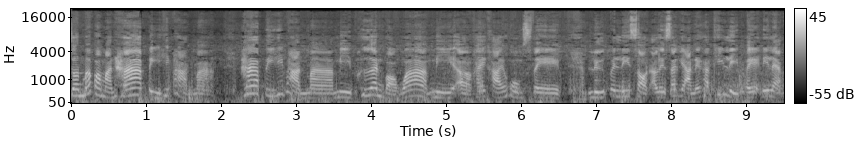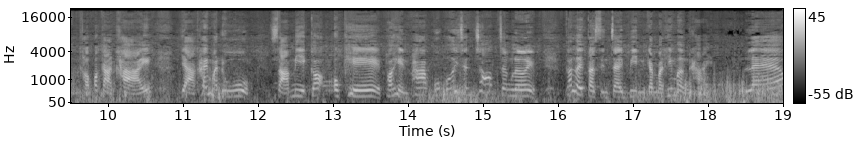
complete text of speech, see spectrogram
จนเมื่อประมาณ 5 ปีที่ผ่านมา 5 ปีที่ผ่านมามีเพื่อนบอกว่ามีคล้ายๆโฮมสเตย์หรือเป็นรีสอร์ทอะไรสักอย่างเนี่ยค่ะ ที่หลีเป๊ะนี่แหละเขาประกาศขาย อยากให้มาดูสามีก็โอเค พอเห็นภาพปุ๊บเอ้ยฉันชอบจังเลย ก็เลยตัดสินใจบินกันมาที่เมืองไทย แล้ว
